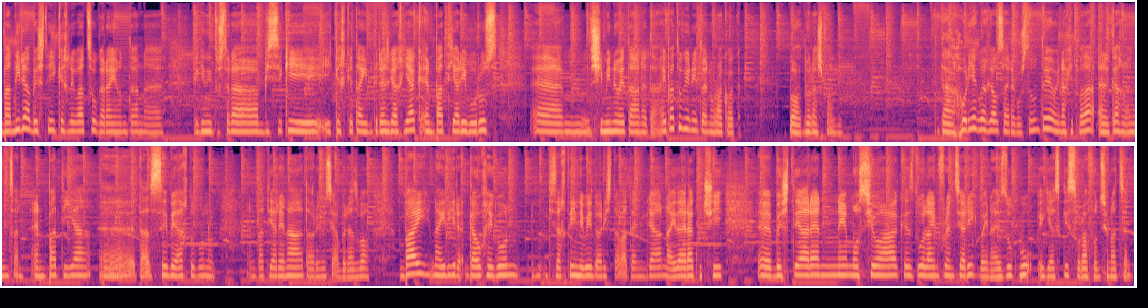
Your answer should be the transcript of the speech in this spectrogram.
Badira beste ikerle batzu garai honetan eh, egin dituztera biziki ikerketa interesgarriak empatiari buruz em, siminoetan eta aipatu genituen horakoak. Bo, duela espaldi. Eta horiek bergauza erakusten dute, oinahitua da, elkar laguntzan, empatia, eh, eta ze behar dugun empatiarena, eta hori guztia, beraz, bo, bai, nahi dira, gaur egun, gizarte individualista baten gira, nahi da erakutsi eh, bestearen emozioak ez duela influenziarik, baina ez dugu egiazki zola funtzionatzen.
